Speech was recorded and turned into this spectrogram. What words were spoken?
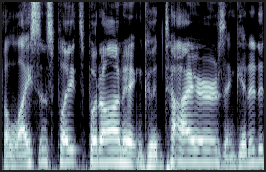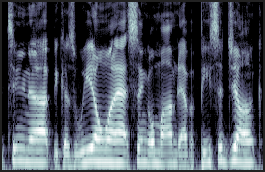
the license plates put on it and good tires and get it a tune up because we don't want that single mom to have a piece of junk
